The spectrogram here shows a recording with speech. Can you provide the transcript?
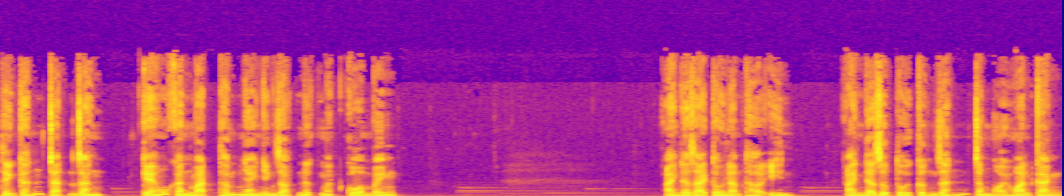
Thịnh cắn chặt răng, kéo khăn mặt thấm nhanh những giọt nước mắt của mình. Anh đã dạy tôi làm thợ in. Anh đã giúp tôi cứng rắn trong mọi hoàn cảnh.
